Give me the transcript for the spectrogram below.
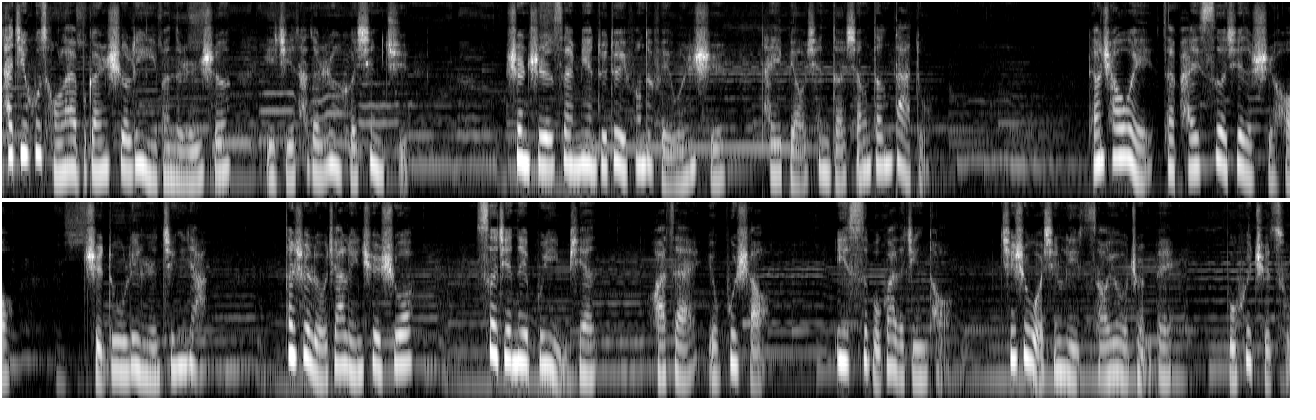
他几乎从来不干涉另一半的人生以及他的任何兴趣，甚至在面对对方的绯闻时，他也表现得相当大度。梁朝伟在拍《色戒》的时候，尺度令人惊讶，但是刘嘉玲却说，《色戒》那部影片，华仔有不少一丝不挂的镜头，其实我心里早有准备，不会吃醋。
